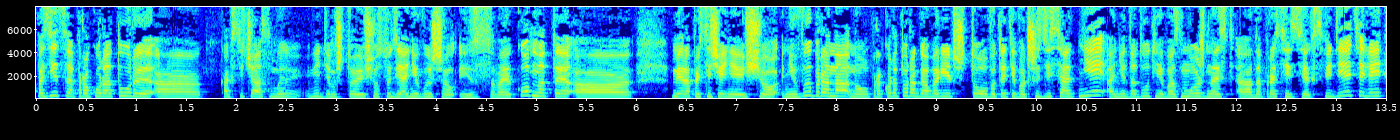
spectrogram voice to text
Позиция прокуратуры, как сейчас мы видим, что еще судья не вышел из своей комнаты, мера пресечения еще не выбрана, но прокуратура говорит, что вот эти вот 60 дней, они дадут ей возможность допросить всех свидетелей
